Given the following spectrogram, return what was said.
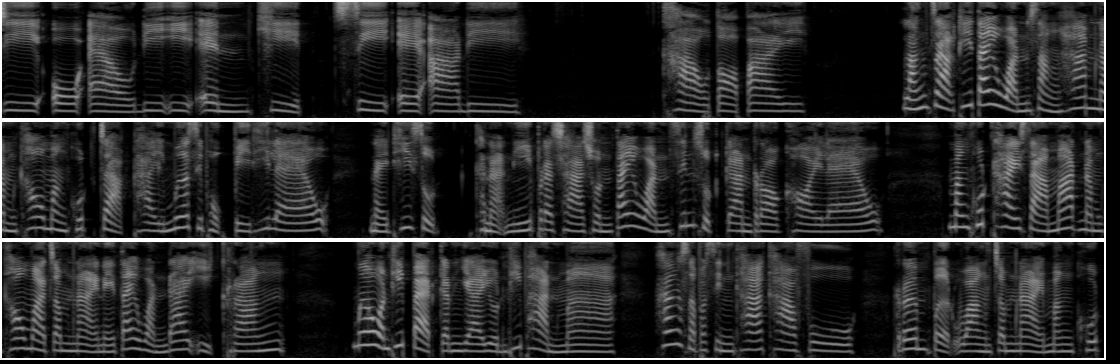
g o l d e n ขีด c a r d ข่าวต่อไป หลังจากที่ไต้หวันสั่งห้ามนำเข้ามังคุดจากไทยเมื่อ 16 ปีที่แล้ว ในที่สุดขณะนี้ประชาชนไต้หวันสิ้นสุดการรอคอยแล้ว มังคุดไทยสามารถนำเข้ามาจำหน่ายในไต้หวันได้อีกครั้ง เมื่อวันที่ 8 กันยายนที่ผ่านมา ห้างสรรพสินค้าคาฟู เริ่มเปิดวางจำหน่ายมังคุด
